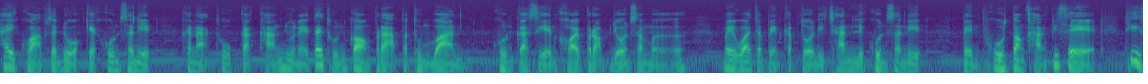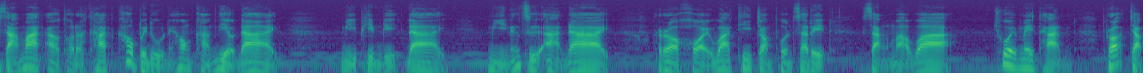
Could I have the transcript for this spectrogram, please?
ให้ความสะดวกแก่คุณสนิท ขณะถูกกักขังอยู่ในใต้ถุนกองปราบปทุมวัน คุณเกษียณคอยปลอบโยนเสมอ ไม่ว่าจะเป็นกับตัวดิฉันหรือคุณสนิท เป็นผู้ต้องขังพิเศษ ที่สามารถเอาโทรทัศน์เข้าไปดูในห้องขังเดี่ยวได้ มีพิมพ์ดีดได้ มีหนังสืออ่านได้ รอคอยว่าที่จอมพลสฤษดิ์สั่งมาว่าช่วยไม่ทัน เพราะจับ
